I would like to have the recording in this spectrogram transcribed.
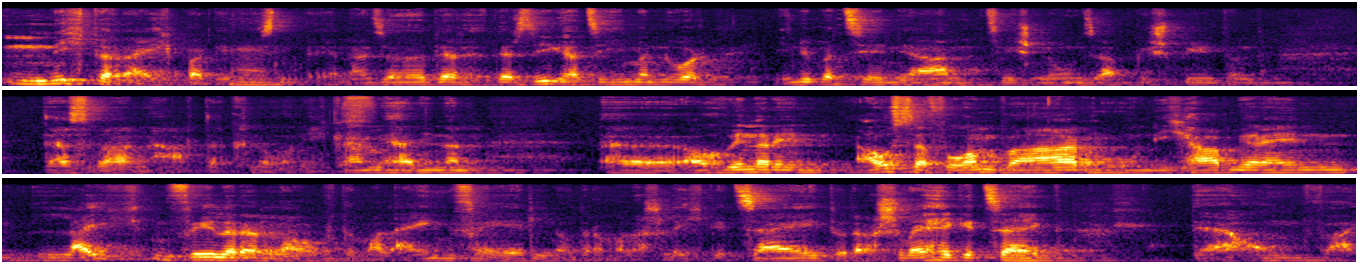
nicht erreichbar gewesen wären. Also der, der Sieg hat sich immer nur in über zehn Jahren zwischen uns abgespielt und das war ein harter Knochen. Ich kann mich erinnern, äh, auch wenn er in außer Form war und ich habe mir einen leichten Fehler erlaubt, einmal einfädeln oder einmal eine schlechte Zeit oder eine Schwäche gezeigt, der Hund war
